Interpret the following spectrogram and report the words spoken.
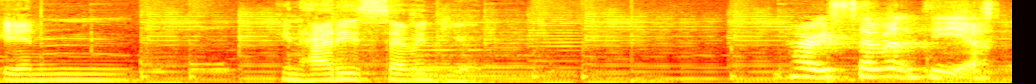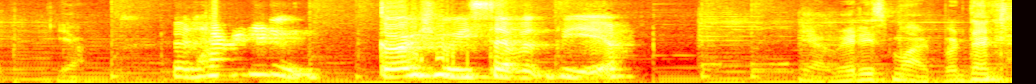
in in Harry's seventh year? Harry's seventh year. Yeah, But Harry didn't go to his seventh year. yeah, very smart. But then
